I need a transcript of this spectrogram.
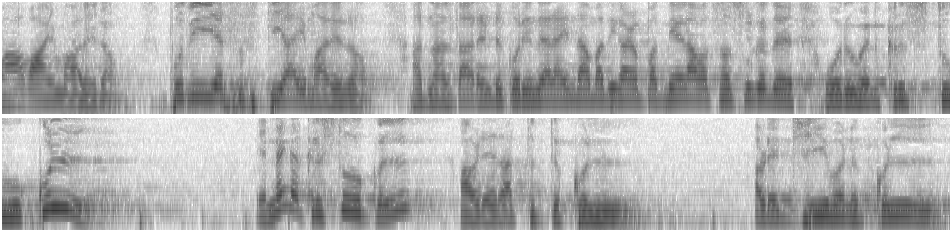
மாவாய் மாறிடும் புதிய சிருஷ்டியாய் மாறினோம். அதனால தான் ரெண்டு குறிந்தர் ஐந்தாம் அதிகாரம் பதினேழாம் வசனம் சொல்கிறது ஒருவன் கிறிஸ்துவுக்குள் என்னங்க கிறிஸ்துவுக்குள்? அவருடைய ரத்தத்துக்குள் அவருடைய ஜீவனுக்குள்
